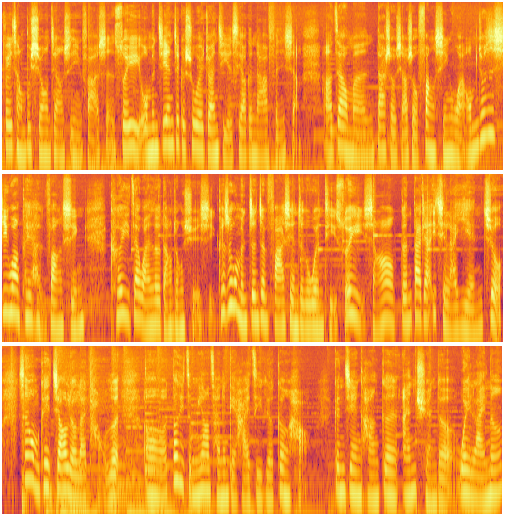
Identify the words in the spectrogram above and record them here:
非常不希望这样事情发生，所以我们今天这个数位专辑也是要跟大家分享啊，在我们大手小手放心玩，我们就是希望可以很放心，可以在玩乐当中学习。可是我们真正发现这个问题，所以想要跟大家一起来研究，甚至我们可以交流来讨论，呃，到底怎么样才能给孩子一个更好、更健康、更安全的未来呢？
